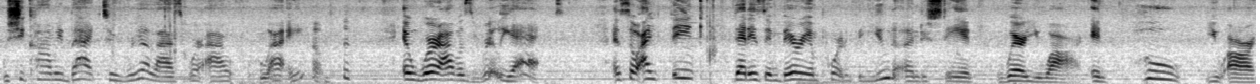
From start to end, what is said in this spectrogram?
was she called me back to realize where I who I am and where I was really at. And so I think that is very important for you to understand where you are and who you are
